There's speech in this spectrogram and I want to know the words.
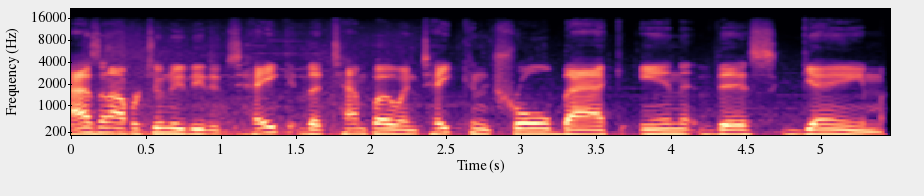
has an opportunity to take the tempo and take control back in this game.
